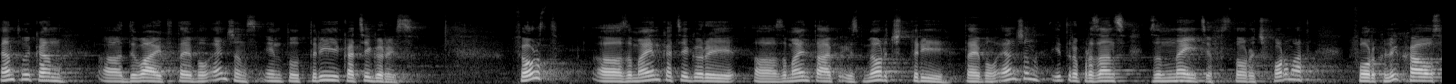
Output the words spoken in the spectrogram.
And we can uh, divide table engines into three categories. First, uh, the main category, uh, the main type is merge tree table engine. It represents the native storage format for ClickHouse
